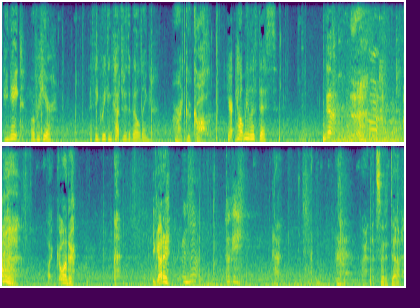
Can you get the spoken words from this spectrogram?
Hey, Nate, over here. I think we can cut through the building. All right, good call. Here, help me lift this. All right, go under. You got it? Mm-hmm. Okay. All right, let's set it down.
